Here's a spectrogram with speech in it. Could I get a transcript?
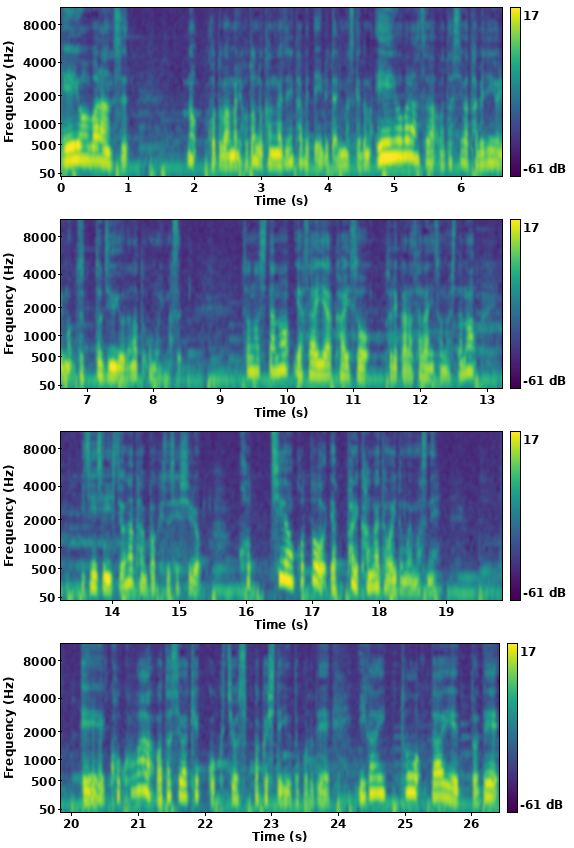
栄養バランスの言葉あまりほとんど考えずに食べているとありますけども栄養バランスは私は食べ順よりもずっと重要だなと思いますその下の野菜や海藻それからさらにその下の1日に必要なタンパク質摂取量こっちのことをやっぱり考えた方がいいと思いますね。えー、ここは私は結構口を酸っぱくして言うところで意外とダイエットで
